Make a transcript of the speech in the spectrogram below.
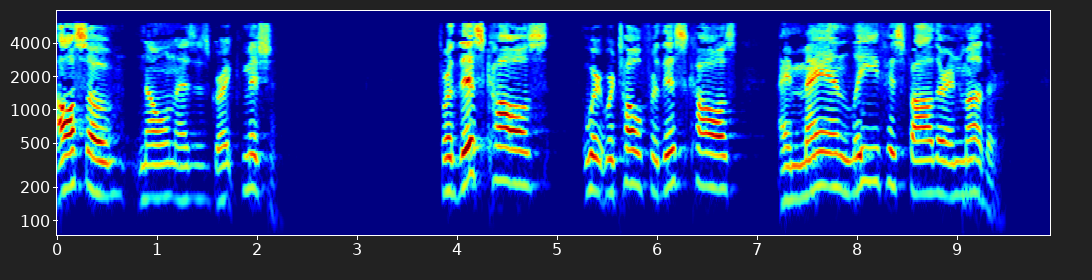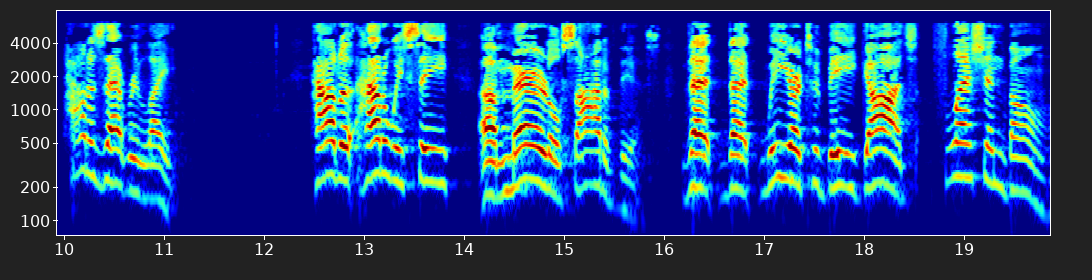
Also known as his Great Commission. For this cause, we're told, for this cause, a man leave his father and mother. How does that relate? How do, how do we see a marital side of this? That, that we are to be God's flesh and bones.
